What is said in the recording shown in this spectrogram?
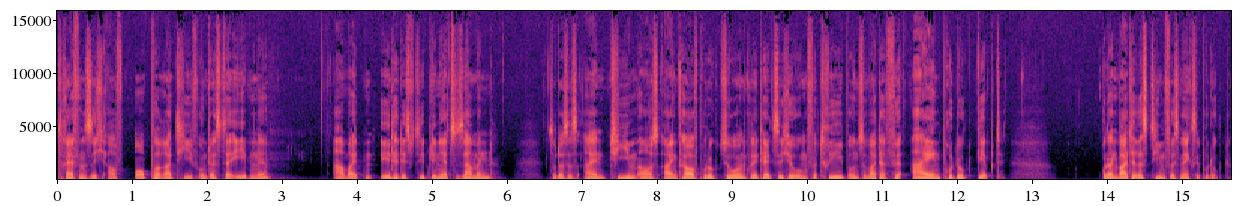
treffen sich auf operativ unterster Ebene arbeiten interdisziplinär zusammen, sodass es ein Team aus Einkauf, Produktion, Qualitätssicherung, Vertrieb und so weiter für ein Produkt gibt und ein weiteres Team fürs nächste Produkt.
